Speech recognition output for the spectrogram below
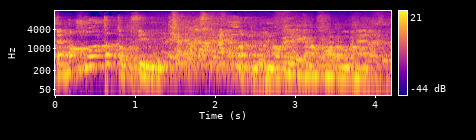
De hangoltatok, fiú? まあ、アメリカのこの。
